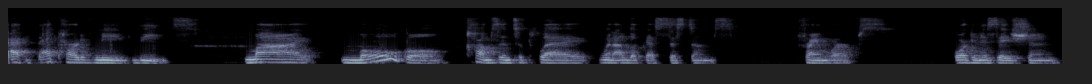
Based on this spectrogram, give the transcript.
That, that part of me leads. My mogul comes into play when I look at systems, frameworks, organization,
